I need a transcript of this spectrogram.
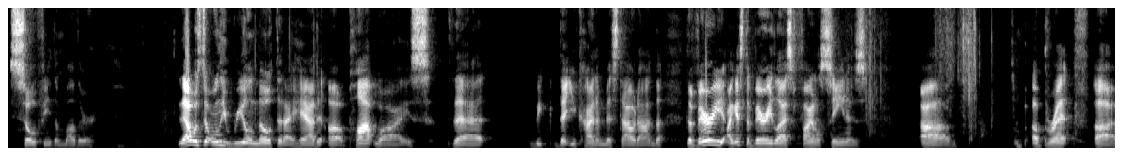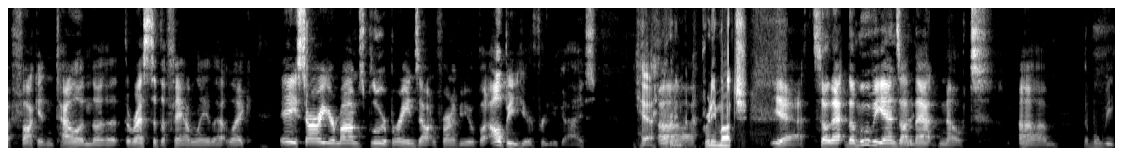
Sophie, the mother. That was the only real note that I had uh, plot wise that we, that you kind of missed out on. The the very I guess the very last final scene is um, a Brett uh, fucking telling the the rest of the family that like, hey, sorry your mom's blew her brains out in front of you, but I'll be here for you guys. Yeah, pretty, uh, pretty much. Yeah. So that the movie ends on that note. Um, the movie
